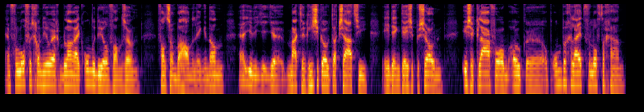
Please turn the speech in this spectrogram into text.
En verlof is gewoon heel erg belangrijk onderdeel van zo'n van zo'n behandeling. En dan hè, je, je, maakt een risicotaxatie en je denkt deze persoon is er klaar voor om ook op onbegeleid verlof te gaan.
